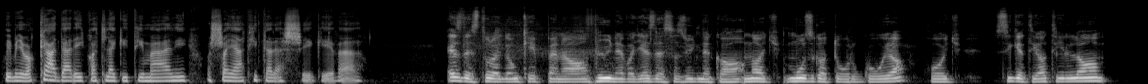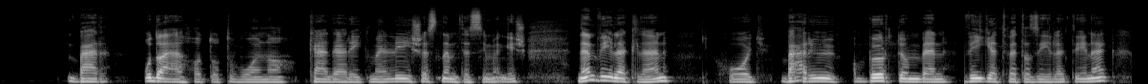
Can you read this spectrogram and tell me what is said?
hogy mondjam, a kádárékat legitimálni a saját hitelességével. Ez lesz tulajdonképpen a bűne, vagy ez lesz az ügynek a nagy mozgatórugója, hogy Szigeti Attila bár odaállhatott volna Kádárék mellé, és ezt nem teszi meg. És nem véletlen, hogy bár ő a börtönben véget vet az életének,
